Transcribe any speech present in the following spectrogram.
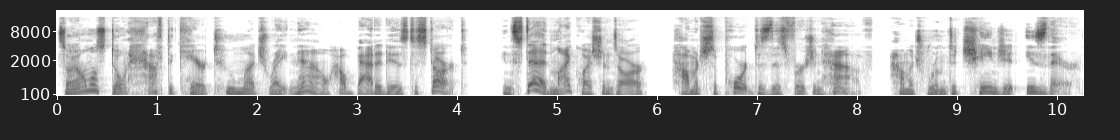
So I almost don't have to care too much right now how bad it is to start. Instead, my questions are how much support does this version have? How much room to change it is there?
